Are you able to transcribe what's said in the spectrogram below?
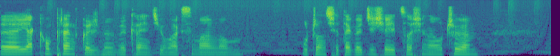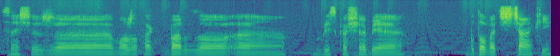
e, jaką prędkość bym wykręcił maksymalną. Ucząc się tego dzisiaj, co się nauczyłem. W sensie, że można tak bardzo e, blisko siebie budować ścianki.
